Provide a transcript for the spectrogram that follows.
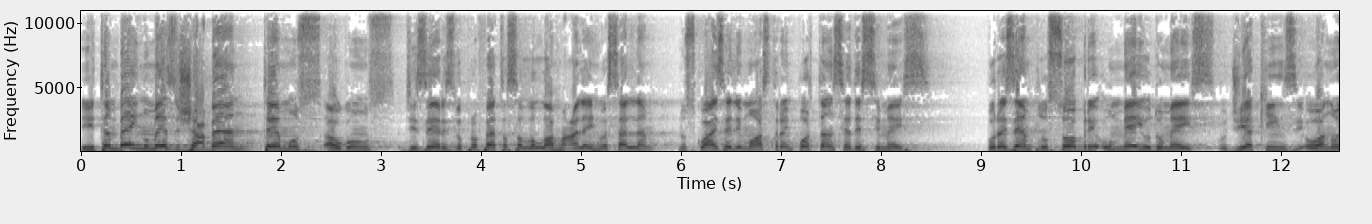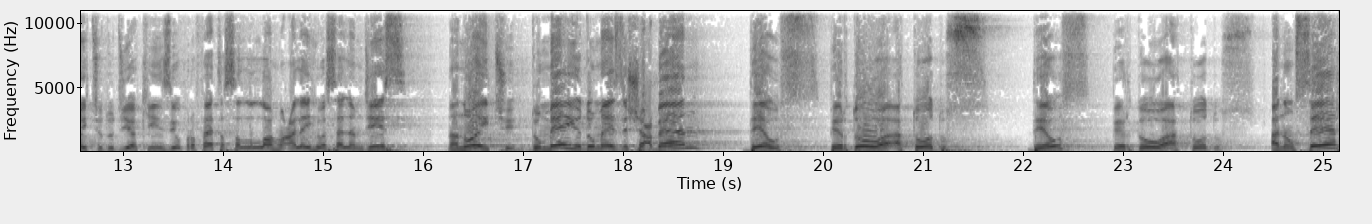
E também no mês de Sha'ban temos alguns dizeres do profeta sallallahu alaihi wasallam nos quais ele mostra a importância desse mês. Por exemplo, sobre o meio do mês, o dia 15 ou a noite do dia 15, o profeta sallallahu alaihi wasallam diz: "Na noite do meio do mês de Sha'ban, Deus perdoa a todos. Deus perdoa a todos, a não ser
